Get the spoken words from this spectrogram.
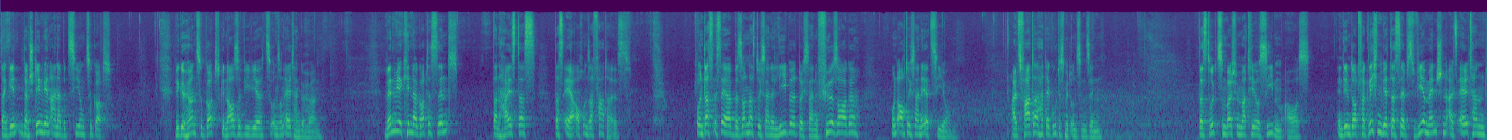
Dann, gehen, dann stehen wir in einer Beziehung zu Gott. Wir gehören zu Gott genauso wie wir zu unseren Eltern gehören. Wenn wir Kinder Gottes sind, dann heißt das, dass er auch unser Vater ist. Und das ist er besonders durch seine Liebe, durch seine Fürsorge und auch durch seine Erziehung. Als Vater hat er Gutes mit uns im Sinn. Das drückt zum Beispiel Matthäus 7 aus in dem dort verglichen wird, dass selbst wir Menschen als Eltern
